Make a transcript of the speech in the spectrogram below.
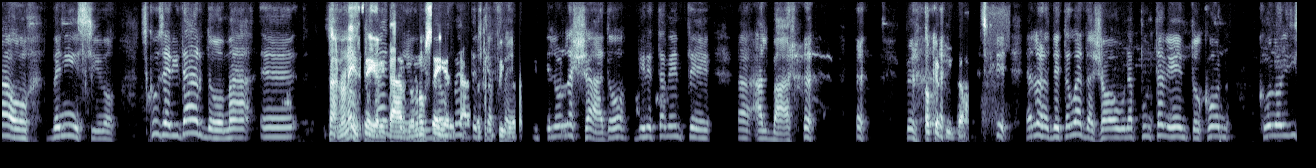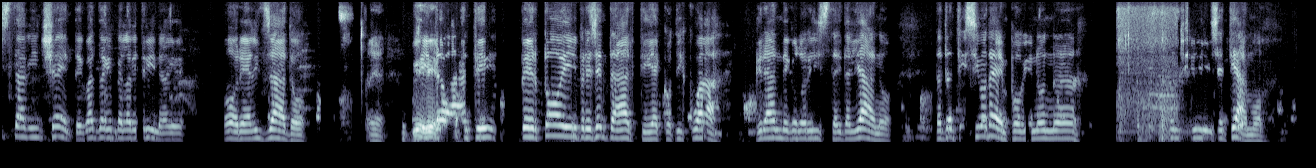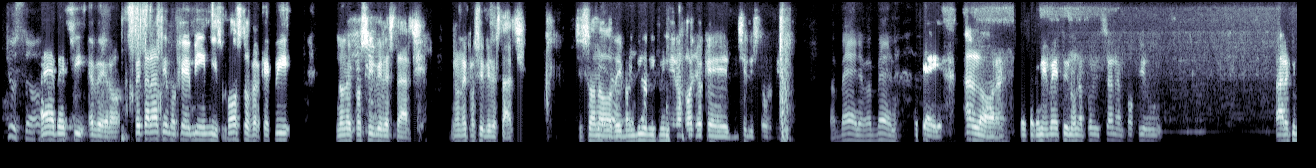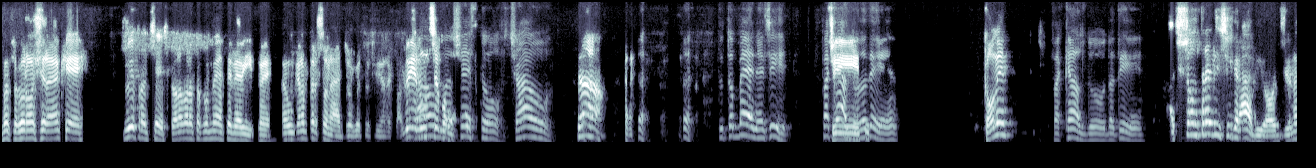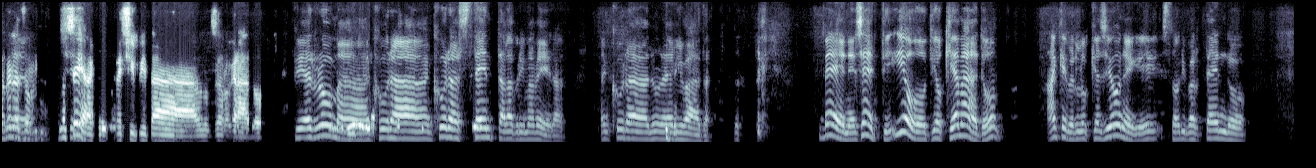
Ciao, benissimo. Scusa il ritardo, ma... Eh, no, non è sei in ritardo, non sei in ritardo. E l'ho lasciato direttamente uh, al bar. per... Ho capito. sì, allora ho detto, guarda, ho un appuntamento con colorista vincente, guarda che bella vetrina che ho realizzato eh, qui davanti per poi presentarti, eccoti qua, grande colorista italiano, da tantissimo tempo che non, non ci sentiamo, giusto? Eh beh sì, è vero. Aspetta un attimo che mi, mi sposto perché qui non è possibile starci, non è possibile starci. Ci sono dei bambini, quindi non voglio che si disturbino. Va bene, va bene. Ok, allora, aspetta che mi metto in una posizione un po' più Guarda, ti posso conoscere anche lui è Francesco, ha lavorato con me a Tenerife, è un gran personaggio questo signore qua. Lui ciao, è Lucio Francesco, ciao. Ciao. Tutto bene? Sì. Fa sì. caldo da te? Come? Fa caldo da te? Ah, ci sono 13 gradi oggi, una bella eh, giornata. La sì. sera che precipita lo zero grado. Qui a Roma ancora, ancora stenta la primavera ancora non è arrivata. Bene, senti, io ti ho chiamato anche per l'occasione che sto ripartendo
